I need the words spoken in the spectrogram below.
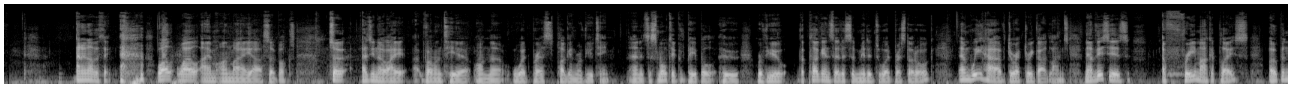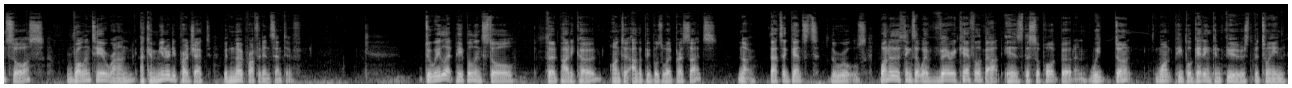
And another thing, while while I'm on my uh, soapbox, so as you know, I volunteer on the WordPress plugin review team, and it's a small team of people who review the plugins that are submitted to WordPress.org, and we have directory guidelines. Now, this is a free marketplace, open source, volunteer run, a community project with no profit incentive. Do we let people install third party code onto other people's WordPress sites? No, that's against the rules. One of the things that we're very careful about is the support burden. We don't want people getting confused between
